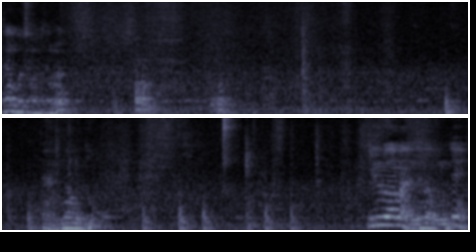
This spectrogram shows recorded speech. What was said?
계산 뭐 잘못했나? 왜안 나오니? 1로 하면 안 되나 본데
